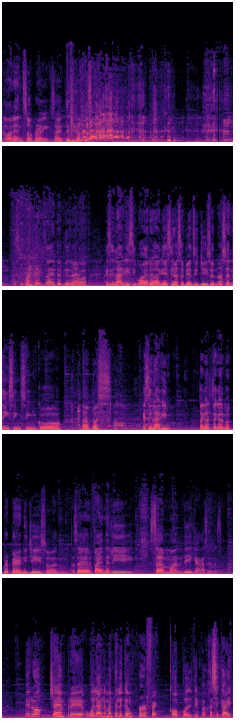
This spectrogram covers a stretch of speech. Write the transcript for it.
Ako rin, sobrang excited. Super excited din ako. Kasi lagi si Moira, lagi yung sinasabihan si Jason, nasa na yung sing-sing ko? Tapos, kasi lagi tagal-tagal mag-prepare ni Jason. Tapos ayun, finally, sa Monday, kakasal na sila. Pero, syempre, wala naman talagang perfect couple, di ba? Kasi kahit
